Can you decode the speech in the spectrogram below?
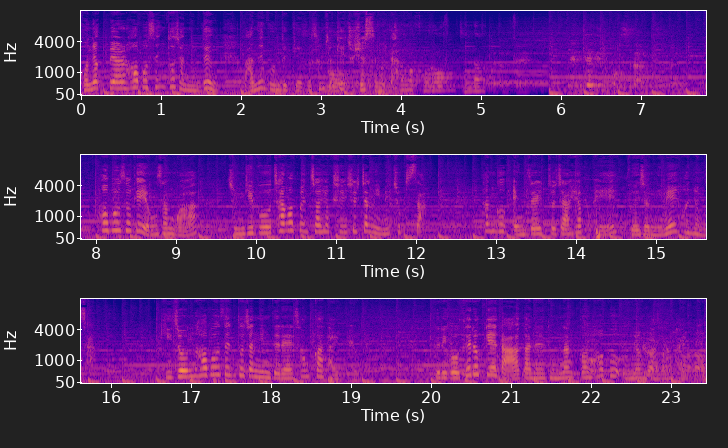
권역별 허브 센터장님 등 많은 분들께서 참석해 주셨습니다. 전남 엔젤인 복스라는 것을 허브 소개 영상과 중기부 창업벤처 혁신 실장님의 축사, 한국 엔젤 투자 협회 부회장님의 환영사, 기존 허브 센터장님들의 성과 발표, 그리고 새롭게 나아가는 동남권 허브 운영 방향 발표,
